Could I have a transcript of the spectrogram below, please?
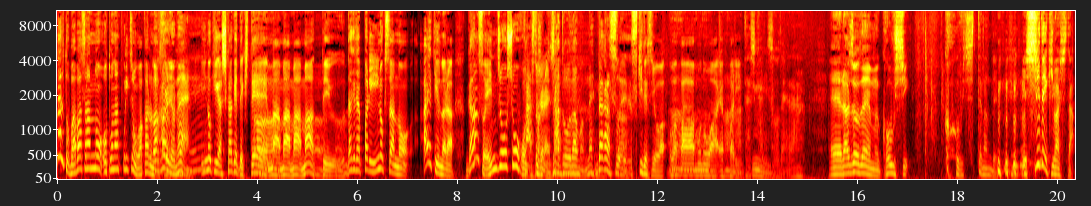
なると馬場さんの大人っぷりっていうのも分かるんですよ。分かるよね。猪木が仕掛けてきて、まあまあまあまあっていう。だけどやっぱり猪木さんの、あえて言うなら、元祖炎上商法の人じゃないですか。邪道だもんね。だから好きですよ、若者は、やっぱり。確かにそうだよな。えー、ラジオネーム、子牛。子牛ってなんだよ。死で来ました。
